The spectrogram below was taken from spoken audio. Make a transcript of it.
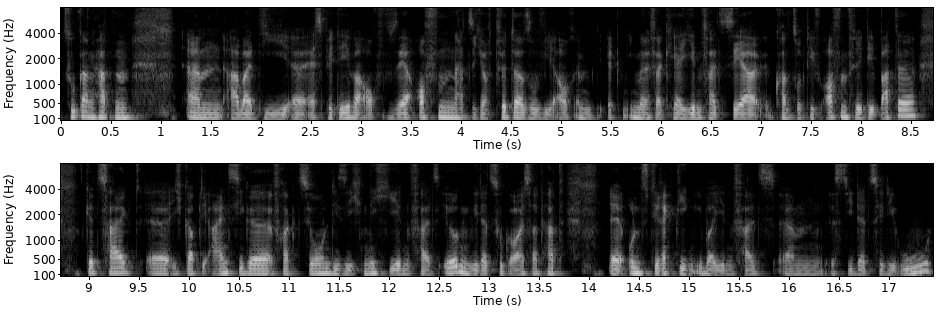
Zugang hatten. Ähm, aber die äh, SPD war auch sehr offen, hat sich auf Twitter sowie auch im E-Mail-Verkehr jedenfalls sehr konstruktiv offen für die Debatte gezeigt. Äh, ich glaube, die einzige Fraktion, die sich nicht jedenfalls irgendwie dazu geäußert hat, äh, uns direkt gegenüber jedenfalls, ähm, ist die der CDU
